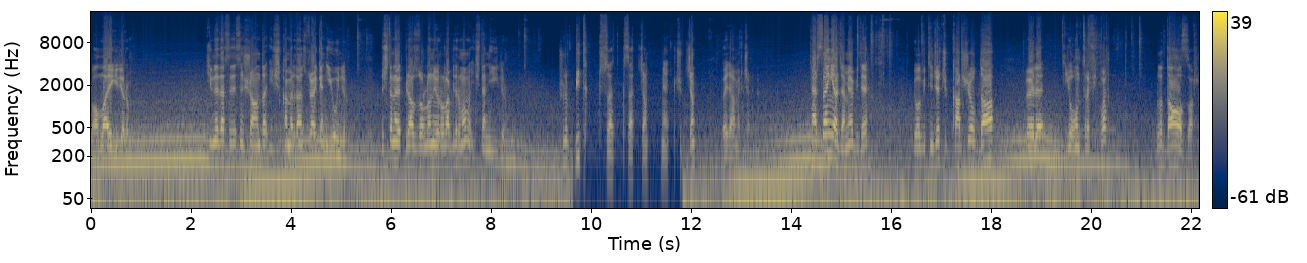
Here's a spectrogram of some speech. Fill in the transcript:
Vallahi gidiyorum. Kim ne derse desin şu anda iç kameradan sürerken iyi oynuyorum. Dıştan evet biraz zorlanıyor olabilirim ama içten iyi gidiyorum. Şunu bir tık kısa, kısaltacağım. Yani küçülteceğim. Öyle devam edeceğim. Tersten geleceğim ya bir de. Yol bitince çünkü karşı yol daha böyle yoğun trafik var. Burada daha az var.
